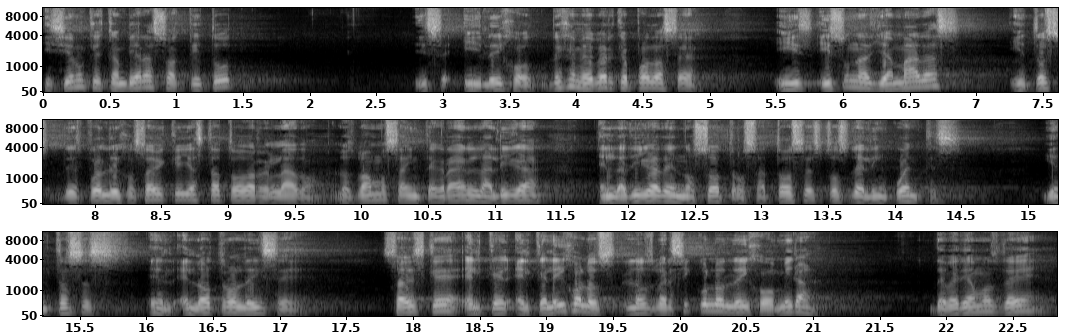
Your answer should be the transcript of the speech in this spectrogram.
Hicieron que cambiara su actitud. Y, le dijo, déjeme ver qué puedo hacer. Y hizo unas llamadas y entonces después le dijo, ¿sabe que ya está todo arreglado? Los vamos a integrar en la liga, en la liga de nosotros, a todos estos delincuentes. Y entonces el, otro le dice, ¿sabes qué? El que, el que le dijo los, los versículos le dijo, mira, deberíamos de,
